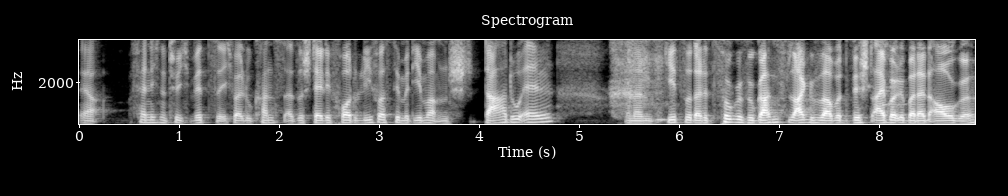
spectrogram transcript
ja, fände ich natürlich witzig, weil du kannst, also stell dir vor, du lieferst dir mit jemandem ein Starduell und dann geht so deine Zunge so ganz langsam und wischt einmal über dein Auge.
